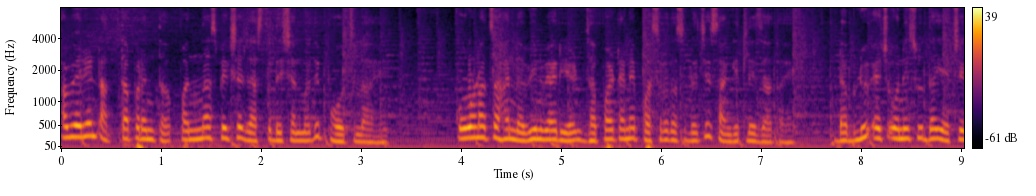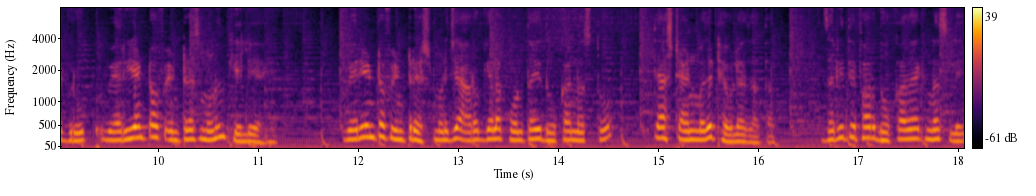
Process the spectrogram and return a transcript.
हा व्हेरियंट आत्तापर्यंत पन्नासपेक्षा जास्त देशांमध्ये पोहोचला आहे. कोरोनाचा हा नवीन व्हेरियंट झपाट्याने पसरत असल्याचे सांगितले जात आहे. डब्ल्यू एच ओने सुद्धा याचे ग्रुप व्हेरियंट ऑफ इंटरेस्ट म्हणून केले आहे. व्हेरियंट ऑफ इंटरेस्ट म्हणजे आरोग्याला कोणताही धोका नसतो त्या स्टँडमध्ये ठेवल्या जातात. जरी ते फार धोकादायक नसले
